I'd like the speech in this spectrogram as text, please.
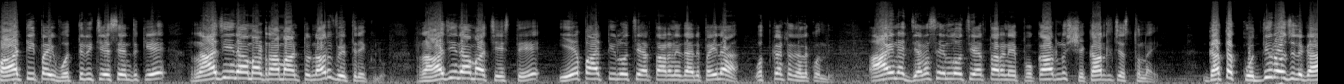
పార్టీపై ఒత్తిడి చేసేందుకే రాజీనామా డ్రామా అంటున్నారు వ్యతిరేకులు. రాజీనామా చేస్తే ఏ పార్టీలో చేరతారనే దానిపైన ఉత్కంఠ నెలకొంది. ఆయన జనసేనలో చేరతారనే పుకార్లు షికార్లు చేస్తున్నాయి. గత కొద్ది రోజులుగా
